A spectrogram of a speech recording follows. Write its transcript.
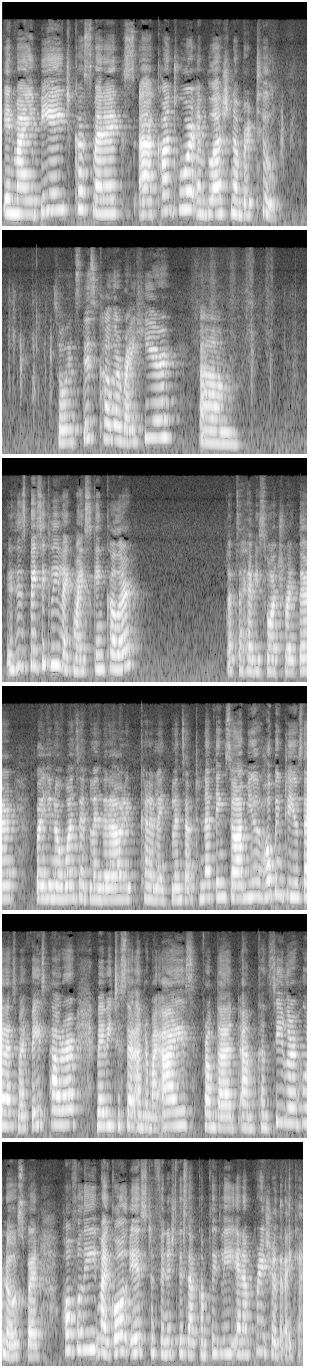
in my BH Cosmetics uh, contour and blush number two. So it's this color right here. Um, this is basically like my skin color. That's a heavy swatch right there. But you know, once I blend it out, it kind of like blends out to nothing. So I'm hoping to use that as my face powder, maybe to set under my eyes from that um, concealer, who knows. But hopefully my goal is to finish this up completely and I'm pretty sure that I can.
